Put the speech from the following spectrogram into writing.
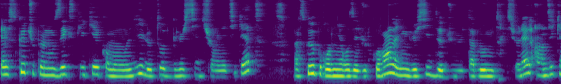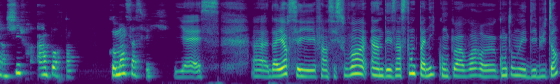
est-ce que tu peux nous expliquer comment on lit le taux de glucides sur une étiquette? Parce que, pour revenir aux édulcorants, la ligne glucide du tableau nutritionnel indique un chiffre important. Comment ça se fait? Yes. Euh, D'ailleurs, c'est, enfin, c'est souvent un des instants de panique qu'on peut avoir euh, quand on est débutant.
